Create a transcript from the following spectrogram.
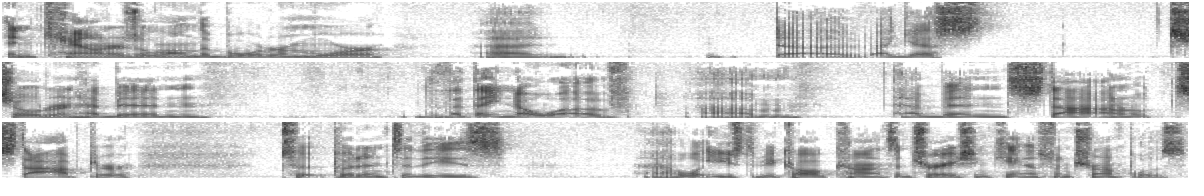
encounters along the border, more, uh, uh, I guess, children have been, that they know of, um, have been stopped, I don't know, stopped or to, put into these, uh, what used to be called concentration camps when Trump was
